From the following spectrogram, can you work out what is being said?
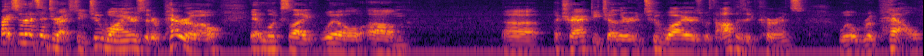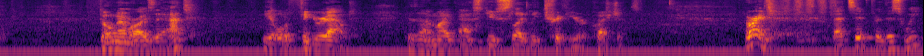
Right, so that's interesting. Two wires that are parallel, it looks like will um, uh, attract each other, and two wires with opposite currents will repel. Don't memorize that. Be able to figure it out because I might ask you slightly trickier questions. All right, that's it for this week.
